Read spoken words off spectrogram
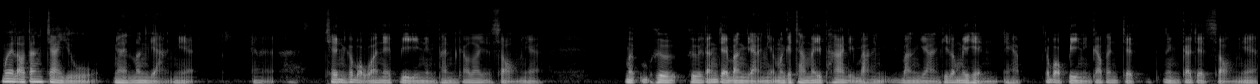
เมื่อเราตั้งใจอยู่งานบางอย่างเนี่ยเช่นเขาบอกว่าในปี 1902เนี่ยคือคือตั้งใจบางอย่างเนี่ยมันก็ทำให้พลาดอีกบางบางอย่างที่เราไม่เห็นนะครับก็บอกปี 1907 1972เนี่ย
